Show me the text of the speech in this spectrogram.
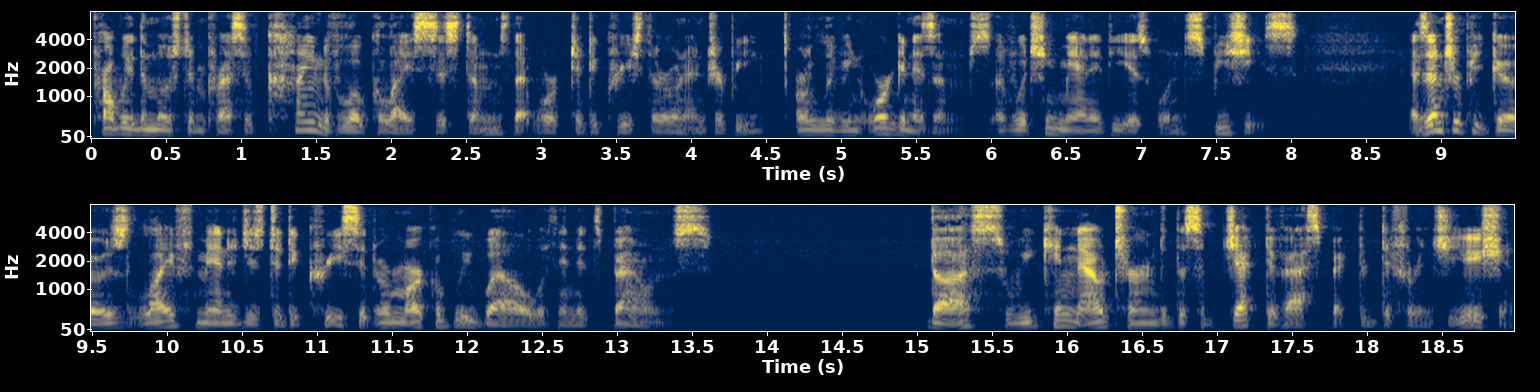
Probably the most impressive kind of localized systems that work to decrease their own entropy are living organisms, of which humanity is one species. As entropy goes, life manages to decrease it remarkably well within its bounds. Thus, we can now turn to the subjective aspect of differentiation.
